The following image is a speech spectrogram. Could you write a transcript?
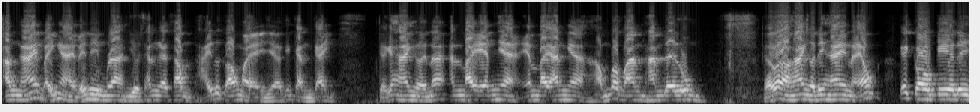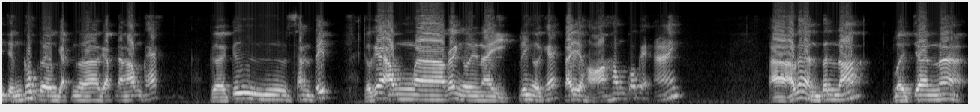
ăn ân ái 7 ngày 7 đêm ra vừa sanh ra xong thải đứa con mày cái cành cây rồi cái hai người nó anh bay em nha em bay anh nha không có van tham đê luôn. Rồi bắt đầu hai người đi hai nẻo cái cô kia đi chừng khúc đường gặp người gặp đàn ông khác rồi cứ sanh tiếp. Rồi cái ông à, cái người này đi người khác tại vì họ không có cái ái. À, ở cái hành tinh đó bề trên á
